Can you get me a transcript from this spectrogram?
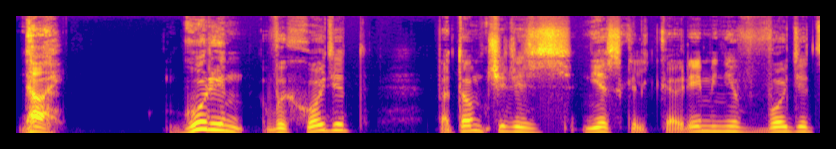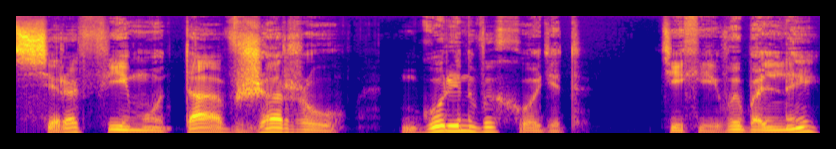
Давай. Гурин выходит, потом через несколько времени вводит Серафиму, та в жару. Гурин выходит. Тихий, вы больны?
